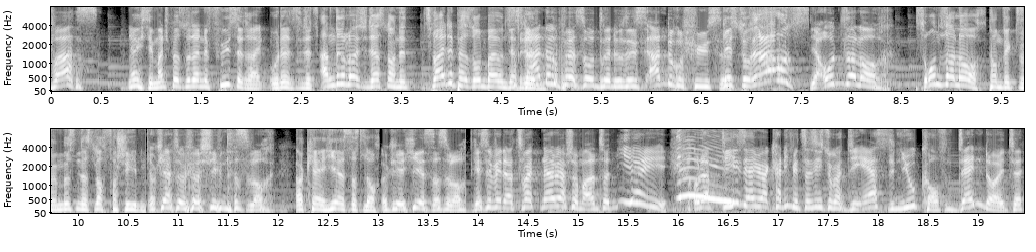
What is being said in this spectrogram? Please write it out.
Was? Ja, ich sehe manchmal so deine Füße rein. Oder sind das andere Leute? Da ist noch eine zweite Person bei uns Da ist drin. eine andere Person drin, du siehst andere Füße. Gehst du raus? ja, unser Loch. Das ist unser Loch. Komm, Victor, wir müssen das Loch verschieben. Okay, also wir verschieben das Loch. Okay, hier ist das Loch. Okay, hier ist das Loch. Jetzt sind wir in der zweiten Area schon mal, Anton. Yay! Und ab dieser Area kann ich mir tatsächlich sogar die erste New kaufen. Denn, Leute,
